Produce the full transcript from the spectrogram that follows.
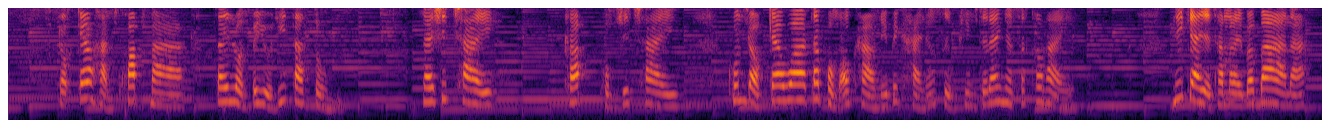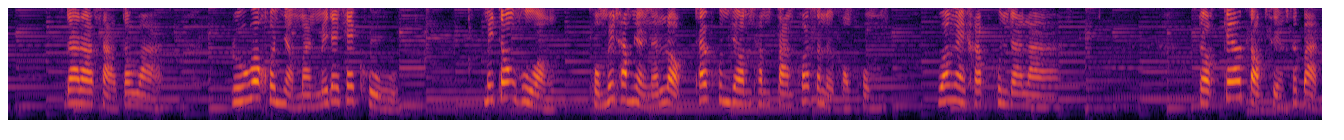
ๆ ดอกแก้วหันควับมา ใจหล่นไปอยู่ที่ตาตุ่ม นายชิดชัย ครับ ผมชิดชัย คุณดอกแก้วว่าถ้าผมเอาข่าวนี้ไปขายหนังสือพิมพ์จะได้เงินสักเท่าไหร่ นี่แกอย่าทำอะไรบ้าๆนะ ดาราสาวตะวาดรู้ว่าคนอย่างมันไม่ได้แค่ขู่ ไม่ต้องห่วง ผมไม่ทำอย่างนั้นหรอก ถ้าคุณยอมทำตามข้อเสนอของผม ว่าไงครับ คุณดารา ดอกแก้วตอบเสียงสะบัด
